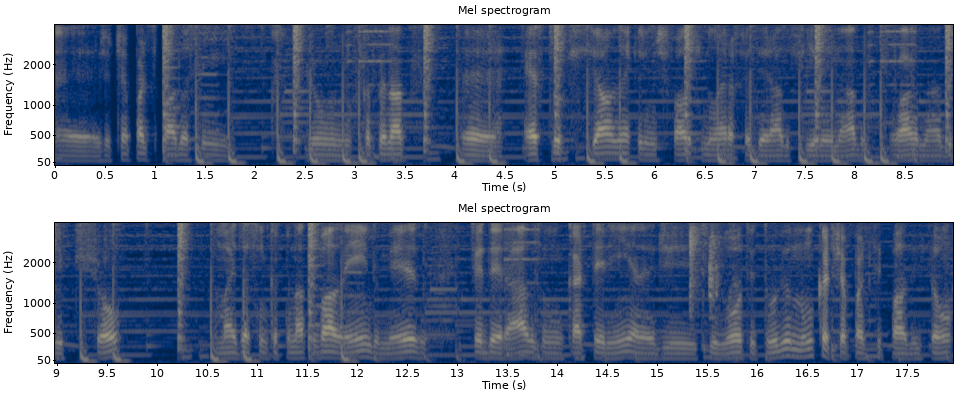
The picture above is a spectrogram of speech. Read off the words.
É, eu já tinha participado assim de uns campeonatos é, extra-oficial, né? Que a gente fala que não era federado, FIA nem nada, lá na Drift Show. Mas assim, campeonato valendo mesmo, federado, com carteirinha né, de piloto e tudo, eu nunca tinha participado. Então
